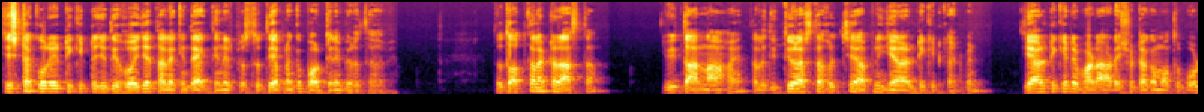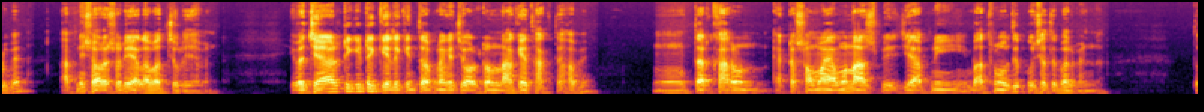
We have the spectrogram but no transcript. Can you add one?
চেষ্টা করে টিকিটটা যদি হয়ে যায় তাহলে কিন্তু একদিনের প্রস্তুতি আপনাকে পরদিনে বেরোতে হবে। তো তৎকাল একটা রাস্তা। যদি তা না হয় তাহলে দ্বিতীয় রাস্তা হচ্ছে আপনি জেনারেল টিকিট কাটবেন। জেনারেল টিকিটের ভাড়া আড়াইশো টাকা মতো পড়বে। আপনি সরাসরি এলাহাবাদ চলে যাবেন। এবার জেনারেল টিকিটে গেলে কিন্তু আপনাকে জল টল না খেয়ে থাকতে হবে। তার কারণ একটা সময় এমন আসবে যে আপনি বাথরুম অবধি পৌঁছাতে পারবেন না। তো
